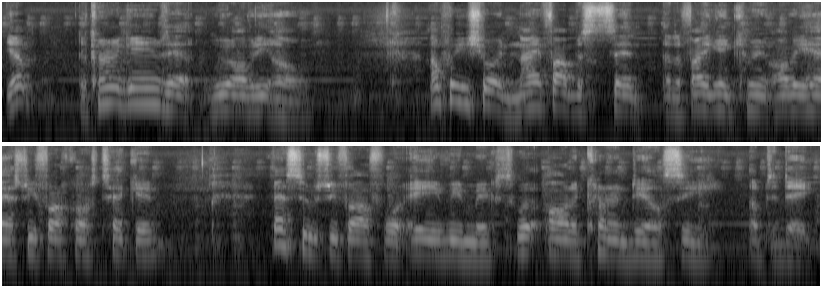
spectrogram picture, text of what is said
Yep, the current games that we already own. I'm pretty sure 95% of the fighting game community already has Street Fighter Cross Tekken and Super Street Fighter 4 A Remix with all the current DLC up to date.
